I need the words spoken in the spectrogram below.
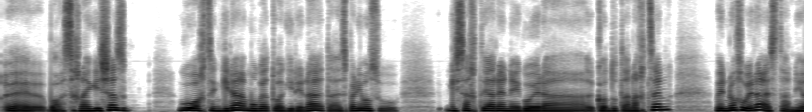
e, bo, zer nahi gizaz, gu hartzen gira, mugatuak girela, eta ez mozu gizartearen egoera kontutan hartzen, ben hor bera, ez da, ne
